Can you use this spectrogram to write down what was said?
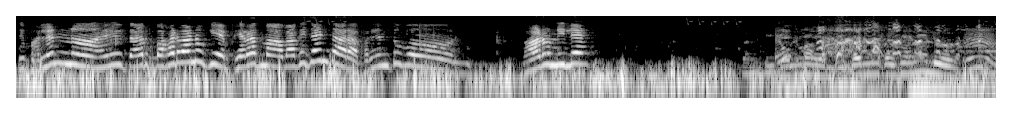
તે ભલે ને હે તાર બહાડવાનું કે ફેરાતમાં વાગે જાય ને તારા ભલે ને તું ભાડું નહીં લે. ડીઝલ ના પૈસા નહીં હમ.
